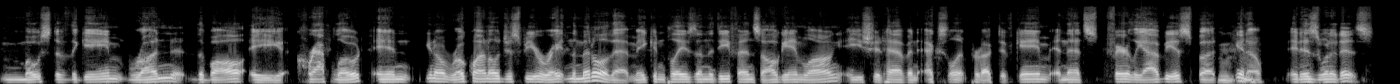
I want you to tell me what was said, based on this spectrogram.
most of the game, run the ball a crap load. And, you know, Roquan will just be right in the middle of that, making plays on the defense all game long. He should have an excellent, productive game. And that's fairly obvious, but, mm-hmm. you know, it is what it is.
